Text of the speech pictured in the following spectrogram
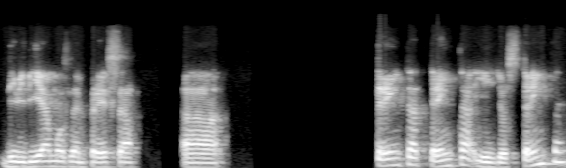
dividíamos la empresa a 30, 30 y ellos 30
